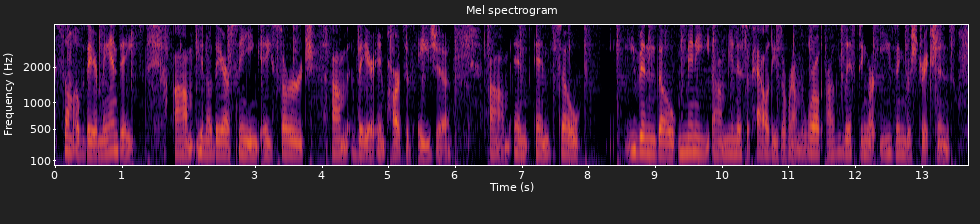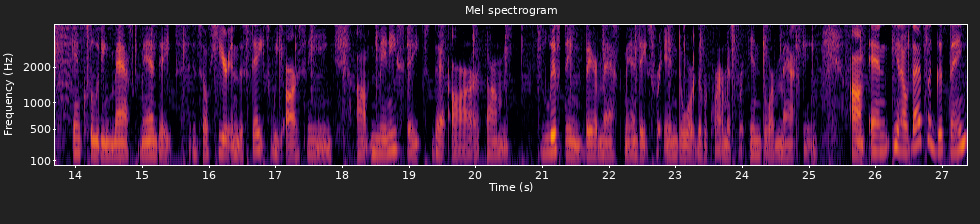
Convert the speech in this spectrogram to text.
some of their mandates, um, you know, they are seeing a surge um, there in parts of Asia. Um, and, and so even though many um, municipalities around the world are lifting or easing restrictions, including mask mandates. And so here in the States, we are seeing um, many states that are um, lifting their mask mandates for indoor, the requirements for indoor masking. Um, and, you know, that's a good thing,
